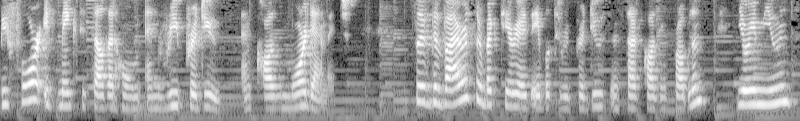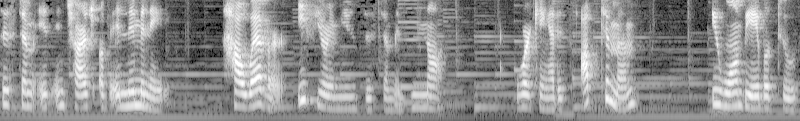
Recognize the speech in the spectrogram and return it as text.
before it makes itself at home and reproduce and cause more damage. So, if the virus or bacteria is able to reproduce and start causing problems, your immune system is in charge of eliminating. However, if your immune system is not working at its optimum, it won't be able to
